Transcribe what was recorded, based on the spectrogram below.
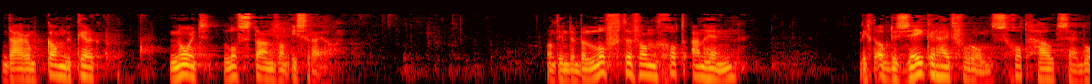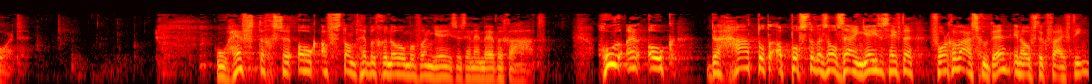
Daarom kan de kerk nooit losstaan van Israël. Want in de belofte van God aan hen ligt ook de zekerheid voor ons. God houdt zijn woord. Hoe heftig ze ook afstand hebben genomen van Jezus en hem hebben gehaat. Hoe er ook de haat tot de apostelen zal zijn. Jezus heeft ervoor gewaarschuwd hè, in hoofdstuk 15.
